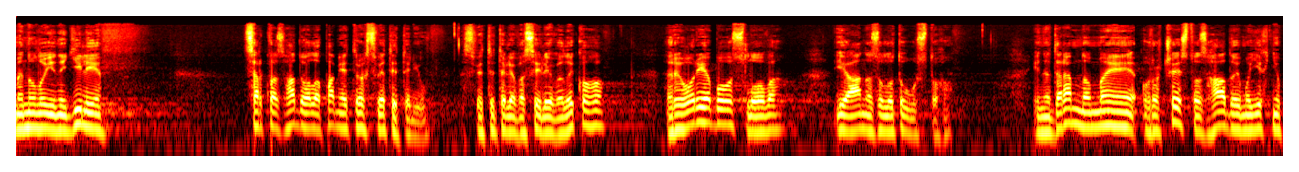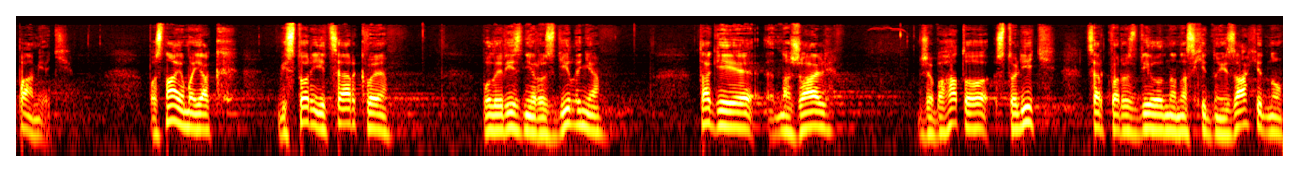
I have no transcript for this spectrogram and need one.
Минулої неділі церква згадувала пам'ять трьох святителів: святителя Василія Великого, Григорія Богослова і Іоанна Золотоустого. І недаремно ми урочисто згадуємо їхню пам'ять. Познаємо, як в історії церкви були різні розділення, так і, на жаль, вже багато століть церква розділена на східну і західну,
